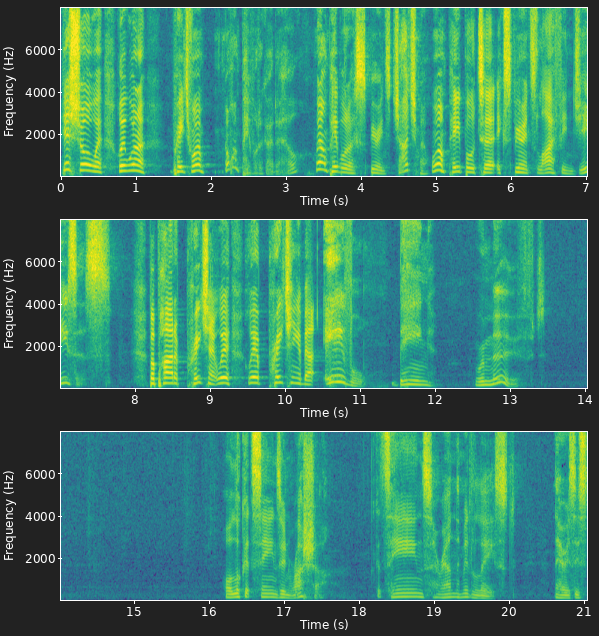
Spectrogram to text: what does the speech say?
Yeah, sure, we we want to preach. We want, we want people to go to hell. We want people to experience judgment. We want people to experience life in Jesus. But part of preaching it, we're, we're preaching about evil being removed. Or look at scenes in Russia. Look at scenes around the Middle East, there is this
